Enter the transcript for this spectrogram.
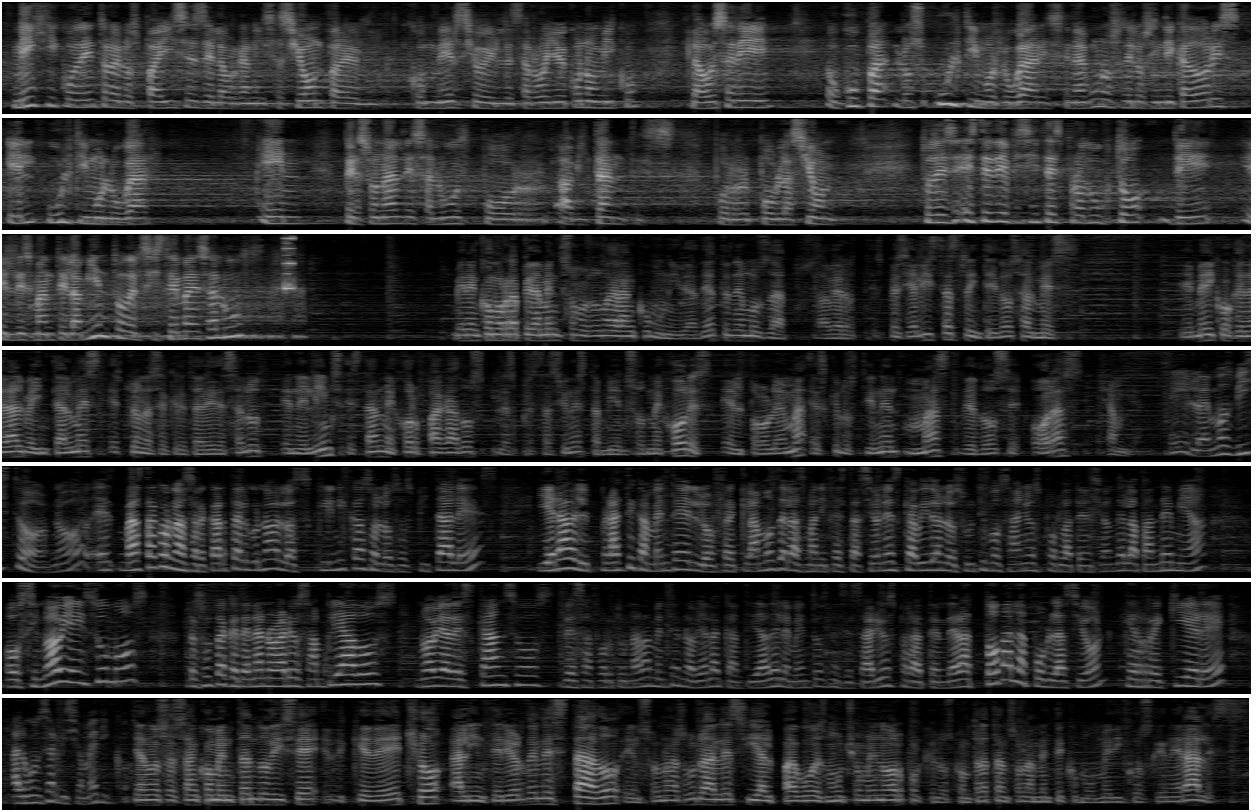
México, dentro de los países de la Organización para el Comercio y el Desarrollo Económico, la OCDE, ocupa los últimos lugares, en algunos de los indicadores, el último lugar en personal de salud por habitantes, por población. Entonces, este déficit es producto del desmantelamiento del sistema de salud, Miren cómo rápidamente somos una gran comunidad. Ya tenemos datos. A ver, especialistas 32 al mes. Eh, médico general 20 al mes, esto en la Secretaría de Salud. En el IMSS están mejor pagados y las prestaciones también son mejores. El problema es que los tienen más de 12 horas chambeando. Sí, lo hemos visto, ¿no? Es- basta con acercarte a alguno de las clínicas o los hospitales y era prácticamente los reclamos de las manifestaciones que ha habido en los últimos años por la atención de la pandemia. O si no había insumos, resulta que tenían horarios ampliados, no había descansos, desafortunadamente no había la cantidad de elementos necesarios para atender a toda la población que requiere algún servicio médico. Ya nos están comentando, dice que de hecho al interior del estado, en zonas rurales, sí el pago es mucho menor porque los contratan solamente como médicos generales.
